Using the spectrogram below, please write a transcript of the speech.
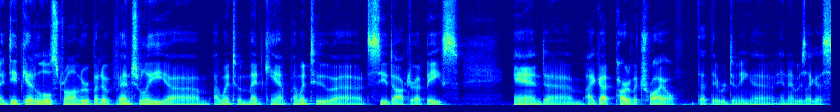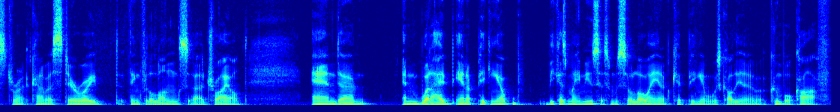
I, did get a little stronger, but eventually um, I went to a med camp. I went to, uh, to see a doctor at base and um, I got part of a trial that they were doing, uh, and it was like a kind of a steroid thing for the lungs uh, trial. And um, and what I ended up picking up because my immune system was so low, I ended up up what was called the uh, Khumbu cough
